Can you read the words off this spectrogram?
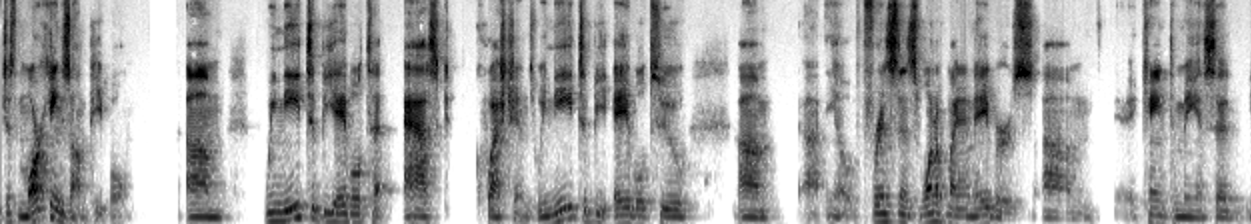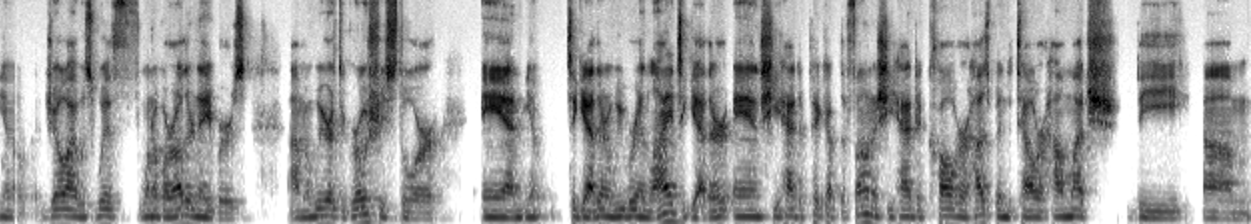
just markings on people. Um, we need to be able to ask questions. We need to be able to, um, uh, you know, for instance, one of my neighbors um, came to me and said, you know, Joe, I was with one of our other neighbors, um, and we were at the grocery store, and you know together and we were in line together and she had to pick up the phone and she had to call her husband to tell her how much the um,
